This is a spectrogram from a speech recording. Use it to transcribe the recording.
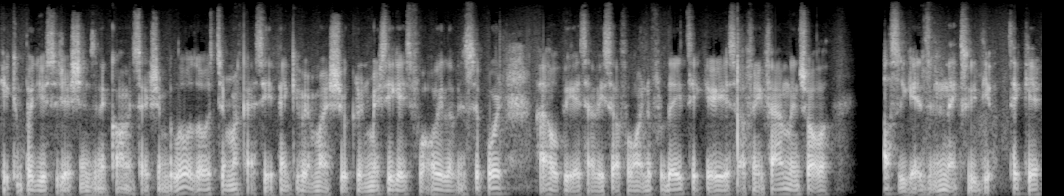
you can put your suggestions in the comment section below. As always Termak, I say thank you very much. Shukran. Merci guys for all your love and support. I hope you guys have yourself a wonderful day. Take care of yourself and your family inshallah. I'll see you guys in the next video. Take care.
